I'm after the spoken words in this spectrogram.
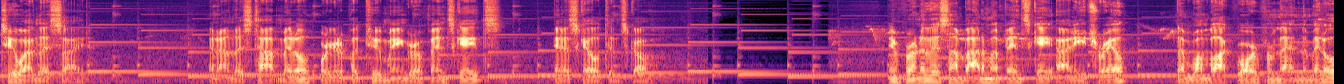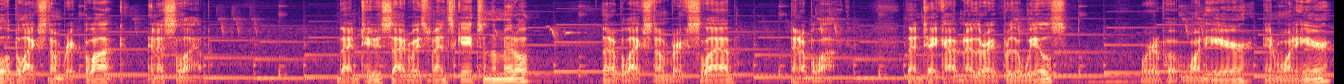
two on this side. And on this top middle, we're going to put two mangrove fence gates and a skeleton skull. In front of this on bottom, a fence gate on each rail. Then one block forward from that in the middle, a black stone brick block and a slab. Then two sideways fence gates in the middle. Then a black stone brick slab and a block. Then take out netherite for the wheels. We're going to put one here and one here.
